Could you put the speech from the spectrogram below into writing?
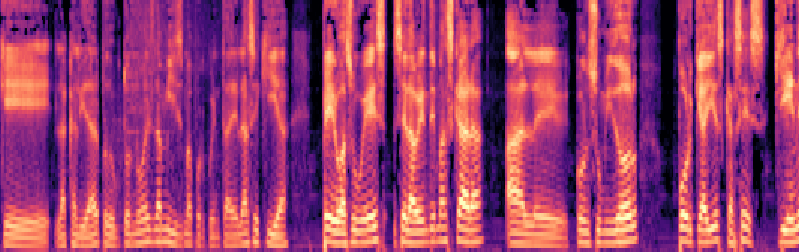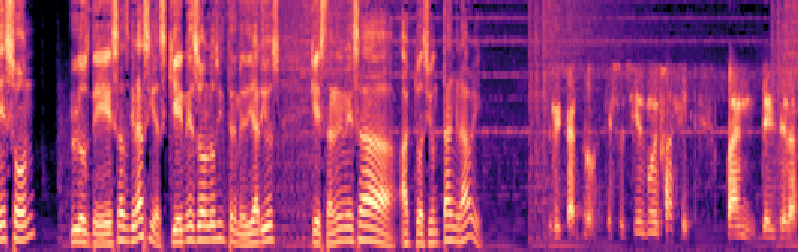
que la calidad del producto no es la misma por cuenta de la sequía, pero a su vez se la vende más cara al eh, consumidor porque hay escasez. ¿Quiénes son los de esas gracias? ¿Quiénes son los intermediarios que están en esa actuación tan grave? Ricardo, eso sí es muy fácil. Van desde las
